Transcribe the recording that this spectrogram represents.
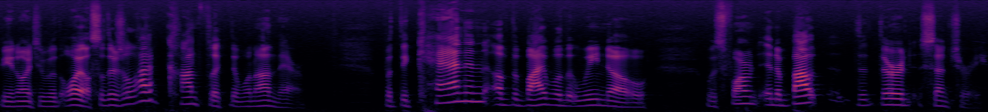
"Be anointed with oil." So there's a lot of conflict that went on there. But the canon of the Bible that we know was formed in about the third century,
